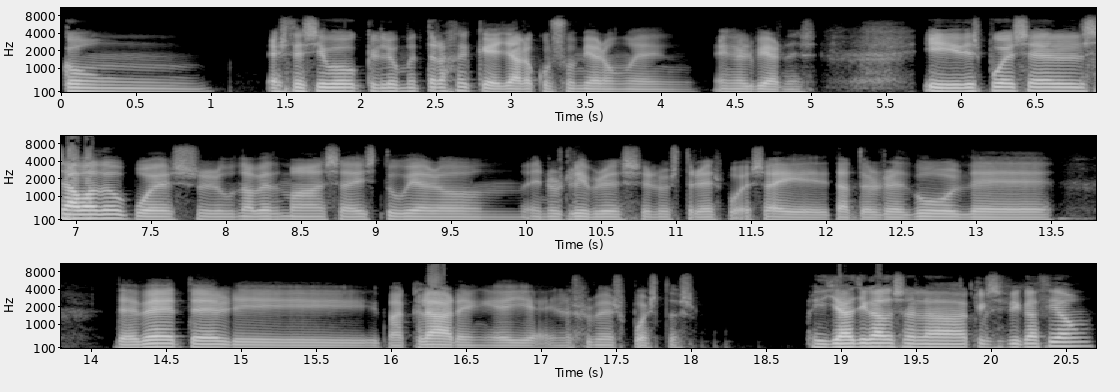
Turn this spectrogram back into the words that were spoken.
con excesivo kilometraje que ya lo consumieron en, en el viernes. Y después el sábado, pues una vez más ahí estuvieron en los libres los tres, pues ahí tanto el Red Bull de, de Vettel y McLaren y ahí en los primeros puestos. Y ya llegados a la clasificación,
